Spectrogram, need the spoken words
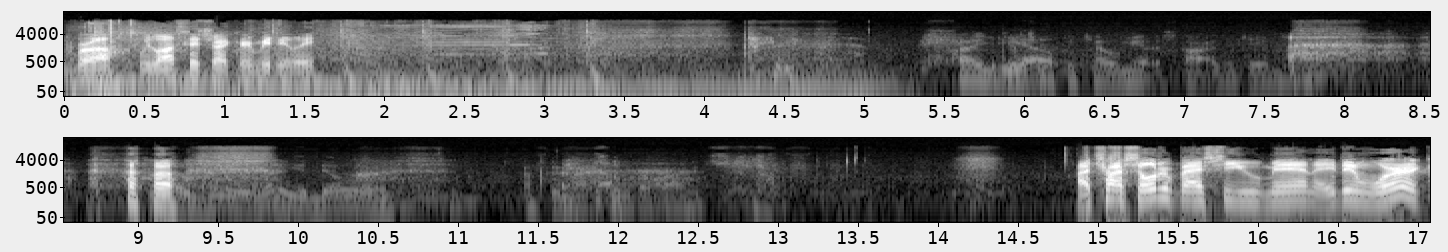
Bruh, we lost Hitchhiker immediately. Hey, you Yo. tried to kill me at the start of the game. Yo, dude, what are you doing? I said, not shoulder bash. I tried shoulder bash to you, man. It didn't work.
